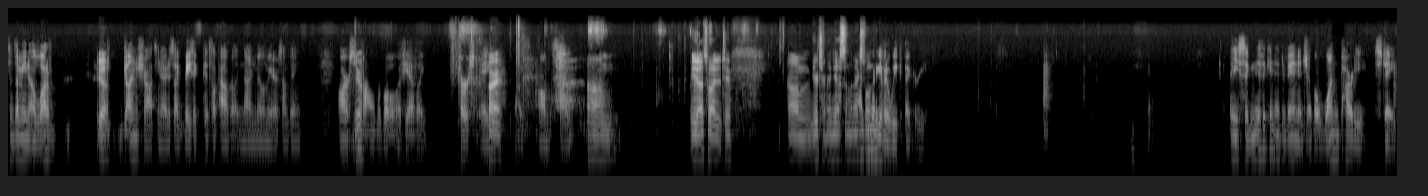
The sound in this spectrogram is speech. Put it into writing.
since i mean a lot of Yeah, gunshots, you know, just like basic pistol caliber, like nine millimeter or something, are Yeah. survivable if you have like first aid, all right. like on the site. Um, yeah, that's what I did too. Um, your turn, I guess, on the I'm, next I'm gonna give it a weak agree. A significant advantage of a one-party state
